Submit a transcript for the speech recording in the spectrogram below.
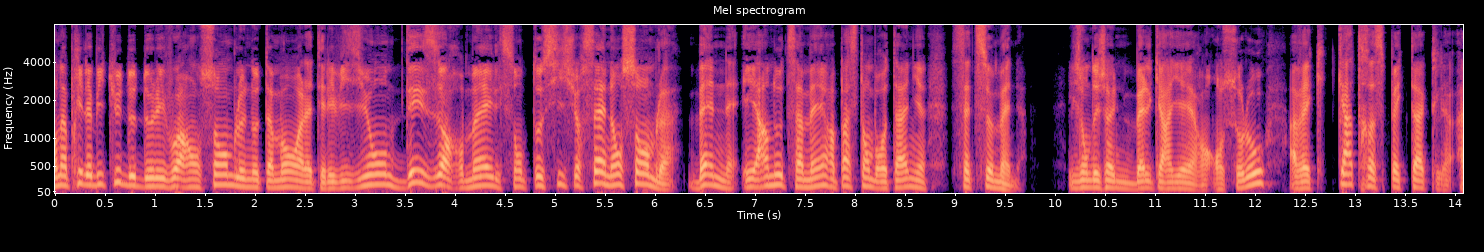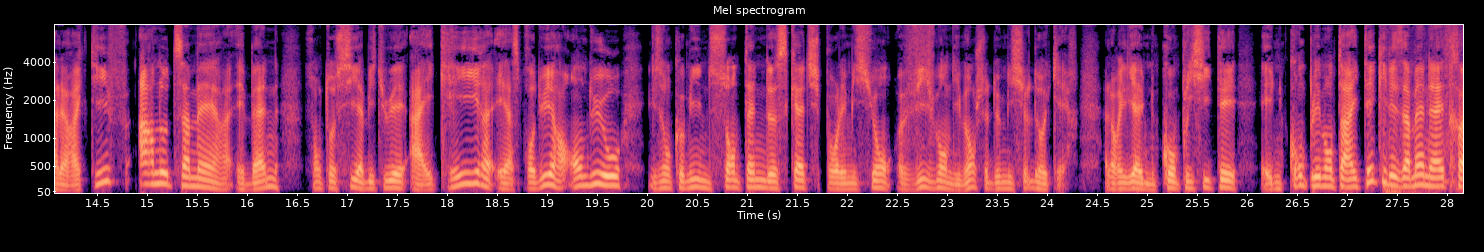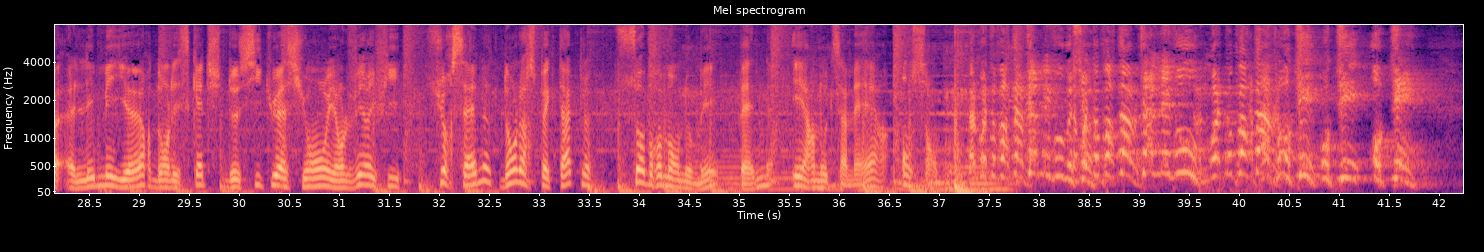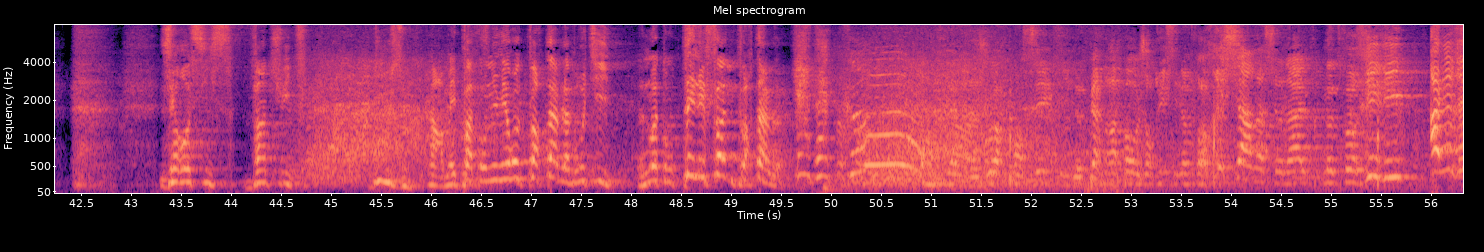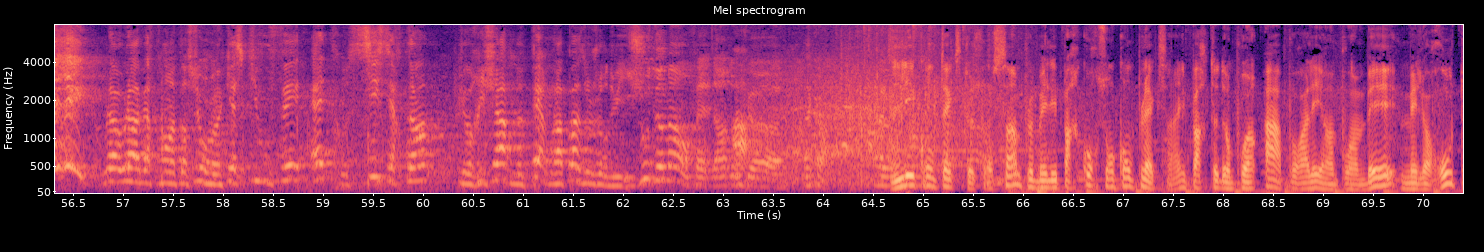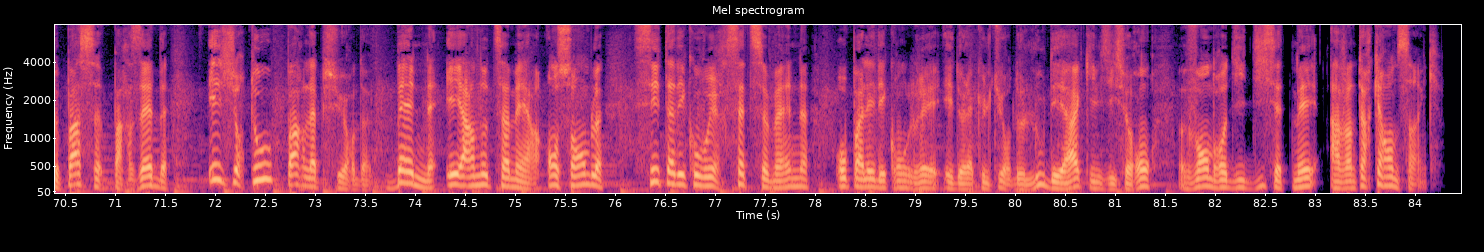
On a pris l'habitude de les voir ensemble, notamment à la télévision. Désormais, ils sont aussi sur scène ensemble. Ben et Arnaud de sa mère passent en Bretagne cette semaine. Ils ont déjà une belle carrière en solo, avec quatre spectacles à leur actif. Arnaud de sa mère et Ben sont aussi habitués à écrire et à se produire en duo. Ils ont commis une centaine de sketchs pour l'émission Vivement Dimanche de Michel Drucker. Alors il y a une complicité et une complémentarité qui les amène à être les meilleurs dans les sketchs de situation et on le vérifie sur scène dans leur spectacle sobrement nommé Ben et Arnaud de sa mère ensemble. Calmez-vous, monsieur. Calmez-vous. Ok, ok, ok. 06 28 12 Non, mais pas ton numéro de portable, abruti. Donne-moi ton téléphone portable. Ah d'accord. Il y a un joueur français qui ne perdra pas aujourd'hui, c'est notre Richard National, notre Riri. Allez Riri Oula, oula, Bertrand, attention, euh, qu'est-ce qui vous fait être si certain que Richard ne perdra pas Il aujourd'hui joue demain en fait, hein, donc Ah. euh, D'accord. Les contextes sont simples, mais les parcours sont complexes. hein. Ils partent d'un point A pour aller à un point B, mais leur route passe par Z et surtout par l'absurde. Ben et Arnaud de sa mère ensemble, c'est à découvrir cette semaine au Palais des Congrès et de la Culture de l'Oudéa qu'ils y seront vendredi 17 mai à 20h45.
